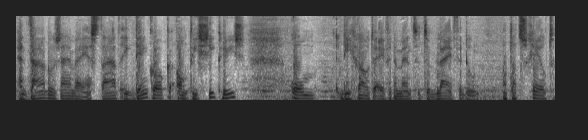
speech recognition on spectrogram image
En daardoor zijn wij in staat, ik denk ook anticyclisch, om die grote evenementen te blijven doen. Want dat scheelt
